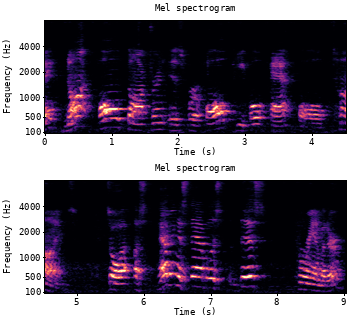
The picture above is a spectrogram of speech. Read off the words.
Okay? Not all doctrine is for all people at all times. So, uh, having established this parameter,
